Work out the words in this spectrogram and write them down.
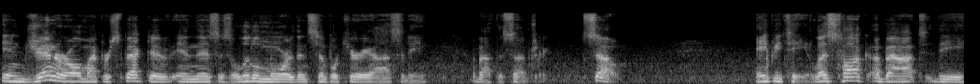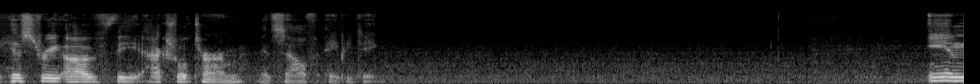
in general, my perspective in this is a little more than simple curiosity about the subject. So, APT. Let's talk about the history of the actual term itself, APT. In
